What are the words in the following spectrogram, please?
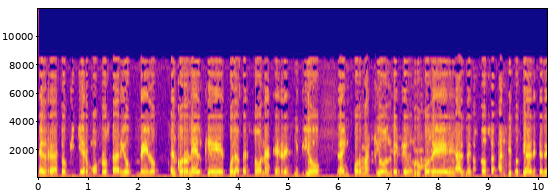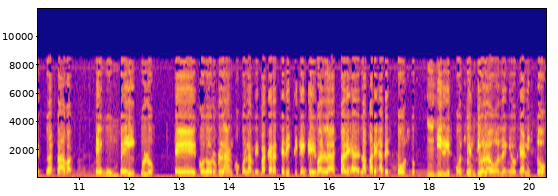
el rato Guillermo Rosario Melo. El coronel que fue la persona que recibió la información de que un grupo de al menos dos antisociales se desplazaban en un vehículo eh, color blanco con la misma característica en que iban las parejas, la pareja de esposos y fue quien dio la orden y organizó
